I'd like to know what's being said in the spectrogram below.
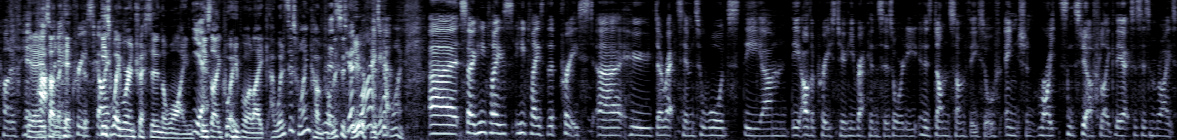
kind of hip Yeah, he's like hip. priest guy. He's way more interested in the wine. Yeah. He's like way more like, where does this wine come from? It's this is good beautiful. wine, it's yeah. good wine. Uh, so he plays he plays the priest uh, who directs him towards the um, the other priest who he reckons has already has done some of these sort of ancient rites and stuff like the exorcism rites.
